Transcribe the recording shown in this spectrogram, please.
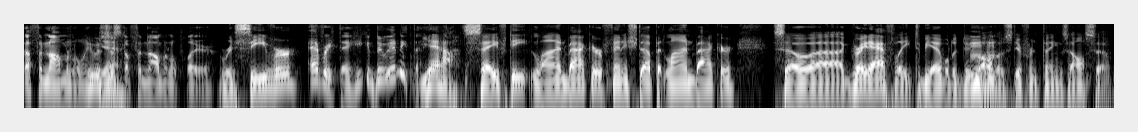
a phenomenal. He was Yeah. just a phenomenal player. Receiver, Everything he could do anything. Yeah, safety, linebacker, finished up at linebacker. So, uh, great athlete to be able to do all those different things also.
